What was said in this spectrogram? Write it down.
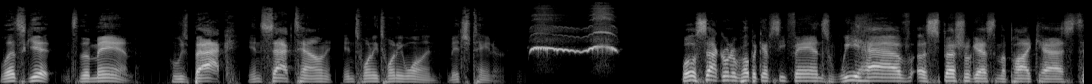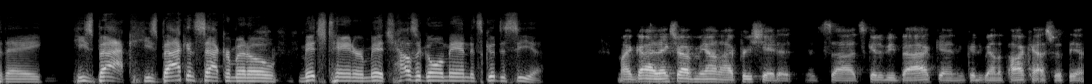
let's get to the man who's back in Sacktown in 2021, Mitch Taintor. Well, Sacramento Republic FC fans, we have a special guest on the podcast today. He's back. He's back in Sacramento. Mitch Taintor. Mitch, how's it going, man? It's good to see you. My guy, thanks for having me on. I appreciate it. It's uh, it's good to be back and good to be on the podcast with you.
